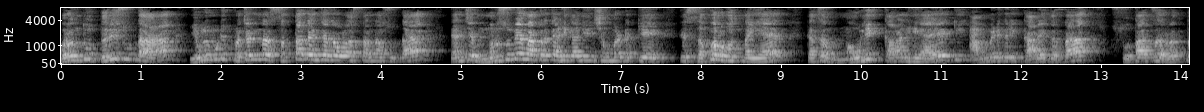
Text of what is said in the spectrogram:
परंतु तरी सुद्धा एवढी मोठी प्रचंड सत्ता त्यांच्या जवळ असताना सुद्धा त्यांचे मनसुबे मात्र त्या ठिकाणी शंभर टक्के ते सफल होत नाही आहेत त्याचं मौलिक कारण हे आहे की आंबेडकरी कार्यकर्ता स्वतःचं रक्त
